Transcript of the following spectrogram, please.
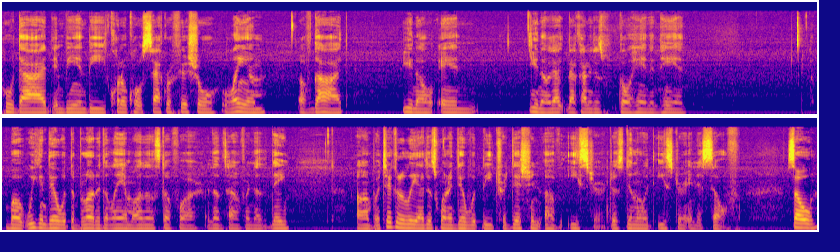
who died and being the quote unquote sacrificial lamb of god you know and you know that, that kind of just go hand in hand. But we can deal with the blood of the lamb all that stuff for another time for another day. Um, particularly i just want to deal with the tradition of easter just dealing with easter in itself. So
